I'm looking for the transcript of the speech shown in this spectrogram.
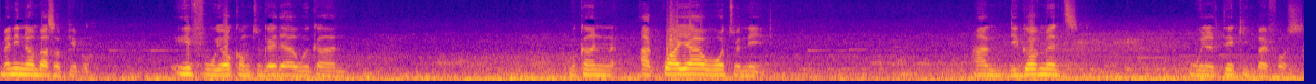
many numbers of people. If we all come together, we can we can acquire what we need, and the government will take it by force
